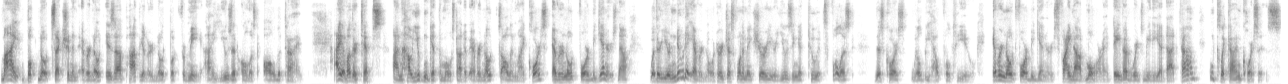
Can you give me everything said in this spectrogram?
My book note section in Evernote is a popular notebook for me. I use it almost all the time. I have other tips on how you can get the most out of Evernote. It's all in my course, Evernote for Beginners. Now, whether you're new to Evernote or just want to make sure you're using it to its fullest, this course will be helpful to you. Evernote for Beginners. Find out more at daveedwardsmedia.com and click on courses.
